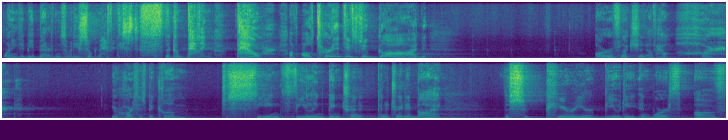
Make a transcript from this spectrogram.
wanting to be better than somebody is so compelling the compelling power of alternatives to God are a reflection of how hard your heart has become to seeing, feeling, being penetrated by the superior beauty and worth of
